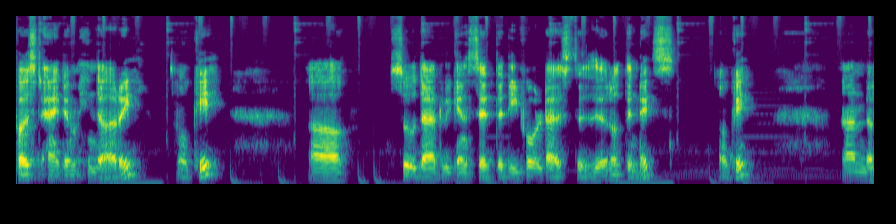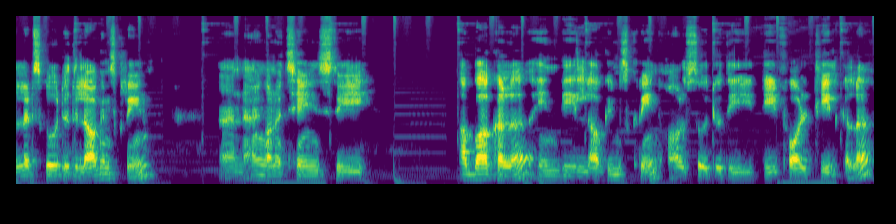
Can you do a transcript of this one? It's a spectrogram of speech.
first item in the array okay? Uh, so that we can set the default as the zeroth index okay? And uh, let's go to the login screen and I'm gonna change the bar color in the login screen also to the default teal color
